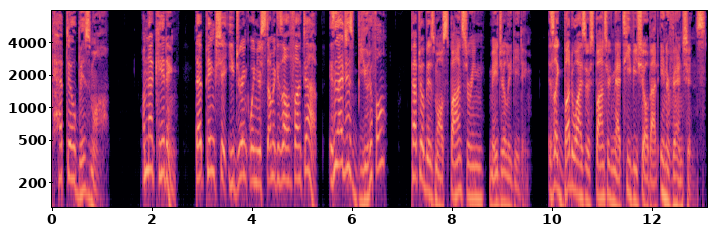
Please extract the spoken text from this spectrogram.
Pepto Bismol. I'm not kidding. That pink shit you drink when your stomach is all fucked up. Isn't that just beautiful? Pepto Bismol sponsoring Major League Eating. It's like Budweiser sponsoring that TV show about interventions.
